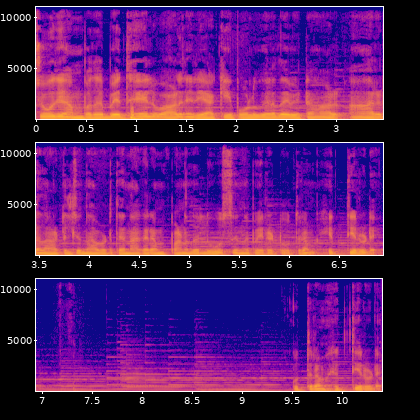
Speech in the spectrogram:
ചോദ്യം അമ്പത്. ബഥേൽ വാളിനിരയാക്കിയപ്പോൾ വെറുതെ വിട്ട ആൾ ആരുടെ നാട്ടിൽ ചെന്ന് അവിടുത്തെ നഗരം പണിത് ലൂസ് എന്ന് പേരിട്ടു ഉത്തരം ഹിത്യരുടെ. ഉത്തരം ഹിത്യരുടെ.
